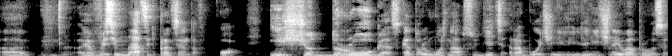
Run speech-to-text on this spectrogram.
А, 18% о, ищут друга, с которым можно обсудить рабочие или личные вопросы.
